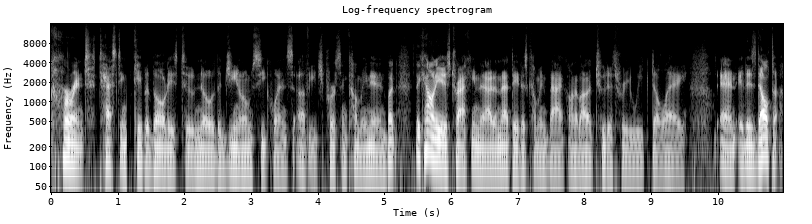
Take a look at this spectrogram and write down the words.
current testing capabilities to know the genome sequence of each person coming in. But the county is tracking that, and that data is coming back on about a two to three week delay. And it is Delta,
